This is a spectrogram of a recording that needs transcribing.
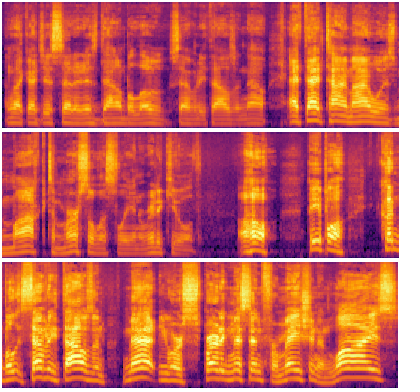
And like I just said, it is down below 70,000 now. At that time, I was mocked mercilessly and ridiculed. Oh, people couldn't believe 70,000. Matt, you are spreading misinformation and lies.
